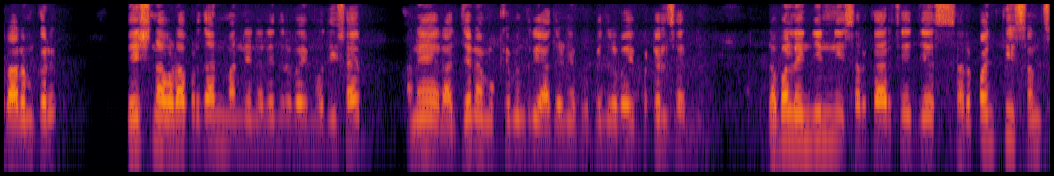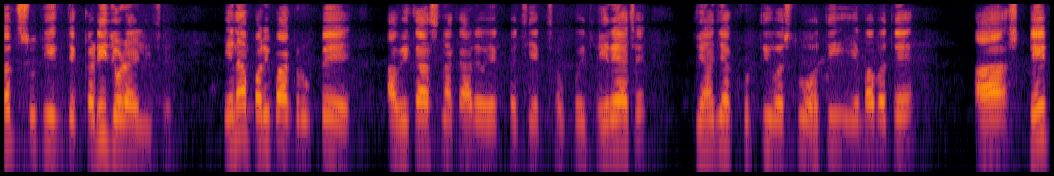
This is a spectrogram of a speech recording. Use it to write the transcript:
પ્રારંભ કર્યો. દેશના વડાપ્રધાન માન્ય નરેન્દ્રભાઈ મોદી સાહેબ અને રાજ્યના મુખ્યમંત્રી આદરણીય ભૂપેન્દ્રભાઈ પટેલ સાહેબની ડબલ એન્જિનની સરકાર છે, જે સરપંચથી સંસદ સુધી એક જે કડી જોડાયેલી છે, એના પરિપાક રૂપે આ વિકાસના કાર્યો એક પછી એક સૌ કોઈ થઈ રહ્યા છે. જ્યાં જ્યાં ખૂટતી વસ્તુઓ હતી એ બાબતે આ સ્ટેટ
